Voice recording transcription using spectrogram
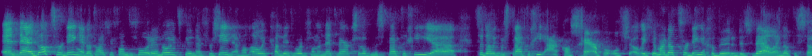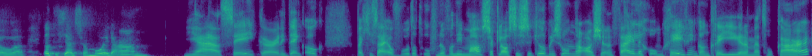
En nou ja, dat soort dingen, dat had je van tevoren nooit kunnen verzinnen. Van, oh, ik ga lid worden van een netwerk zodat, mijn strategie, zodat ik mijn strategie aan kan scherpen of zo. Weet je? Maar dat soort dingen gebeuren dus wel. En dat is, zo, dat is juist zo mooi daaraan. Ja, zeker. En ik denk ook wat je zei over bijvoorbeeld dat oefenen van die masterclass. Het is natuurlijk heel bijzonder als je een veilige omgeving kan creëren met elkaar.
